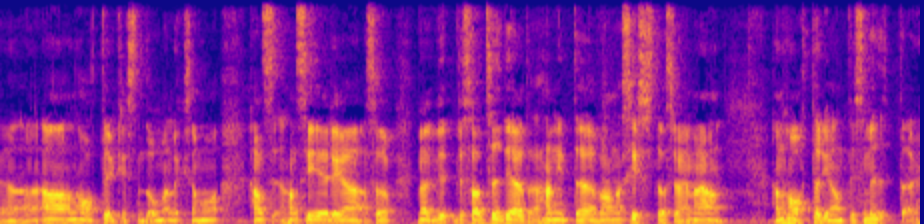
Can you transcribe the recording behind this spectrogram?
Ja, han hatar ju kristendomen liksom. Och han, han ser ju det, alltså, vi, vi sa tidigare att han inte var nazist och sådär. Men han, han hatade ju antisemiter.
